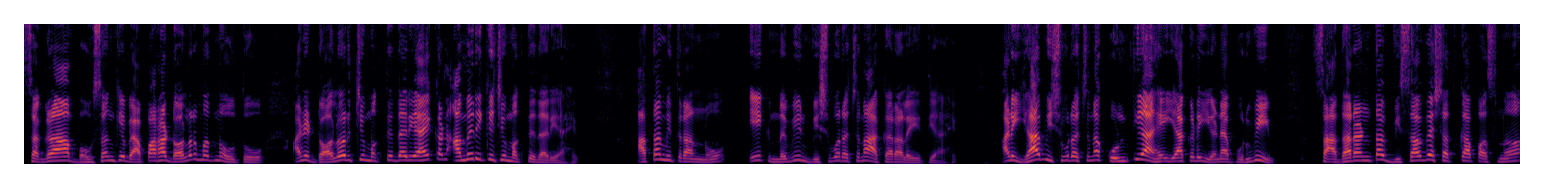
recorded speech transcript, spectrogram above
सगळा बहुसंख्य व्यापार हा डॉलरमधनं होतो आणि डॉलरची मक्तेदारी आहे कारण अमेरिकेची मक्तेदारी आहे. आता मित्रांनो एक नवीन विश्वरचना आकाराला येते आहे. आणि ह्या विश्वरचना कोणती आहे याकडे येण्यापूर्वी साधारणतः विसाव्या शतकापासनं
